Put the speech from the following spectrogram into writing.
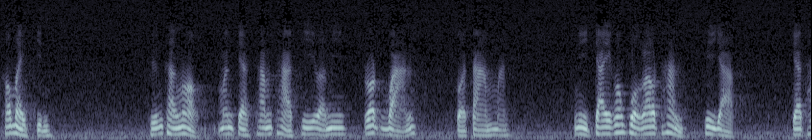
เขาไม่กิน ถึงทางนอก มันจะทำท่าทีว่ามีรสหวานก็ตามมัน นี่ใจของพวกเราท่านที่อยากจะท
